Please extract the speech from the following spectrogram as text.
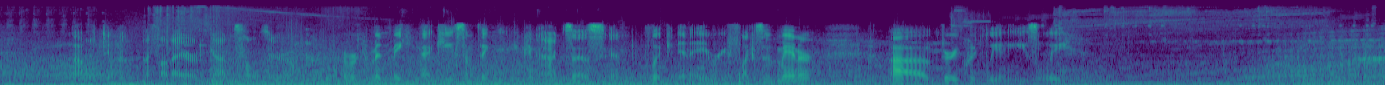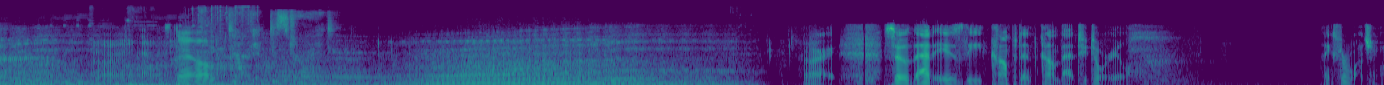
Damn it. I thought I already got his hull zero. I recommend making that key something that you can access and click in a reflexive manner uh, very quickly and easily. Alright, that one's down. Target destroyed. Alright, so that is the competent combat tutorial. Thanks for watching.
